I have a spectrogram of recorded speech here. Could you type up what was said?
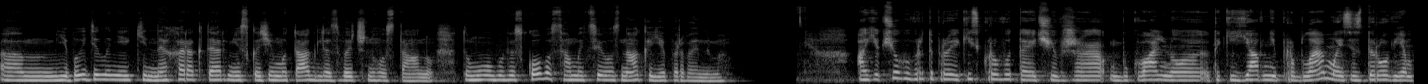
ем, є виділення, які не характерні, скажімо так, для звичного стану. Тому обов'язково саме ці ознаки є первинними. А якщо говорити про якісь кровотечі, вже буквально такі явні проблеми зі здоров'ям,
